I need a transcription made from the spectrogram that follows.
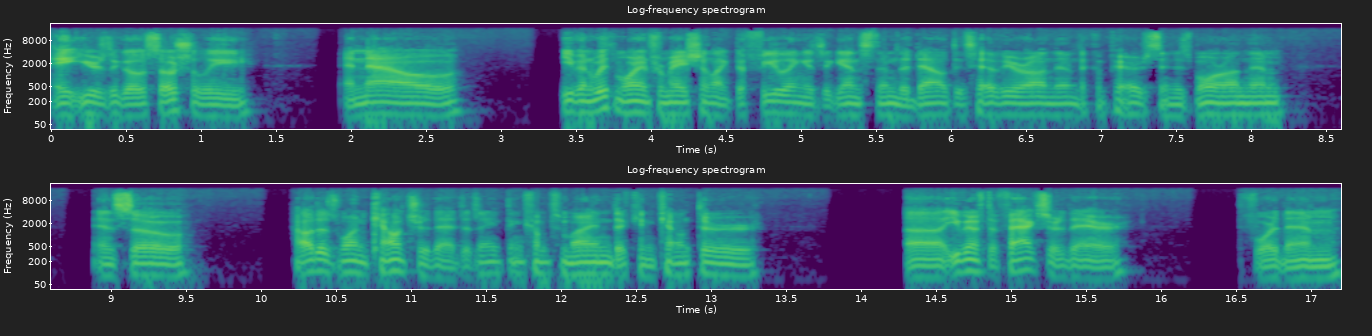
eight years ago socially and now even with more information like the feeling is against them the doubt is heavier on them the comparison is more on them and so how does one counter that does anything come to mind that can counter uh, even if the facts are there for them,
